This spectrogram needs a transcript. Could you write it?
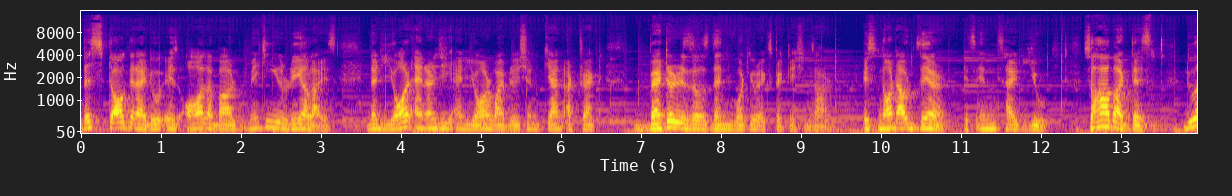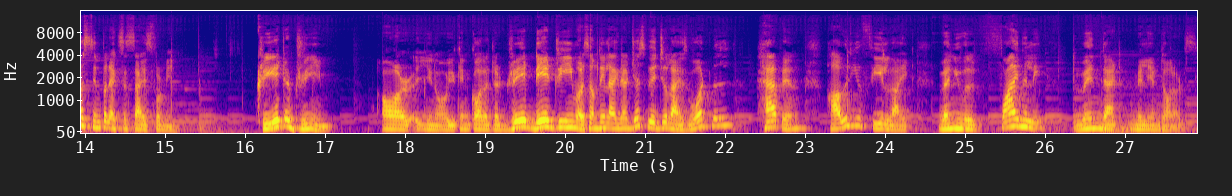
this talk that i do is all about making you realize that your energy and your vibration can attract better results than what your expectations are. It's not out there. It's inside you. So how about this? Do a simple exercise for me. Create a dream or you know you can call it a daydream or something like that. Just visualize what will happen how will you feel like when you will finally win that million dollars?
